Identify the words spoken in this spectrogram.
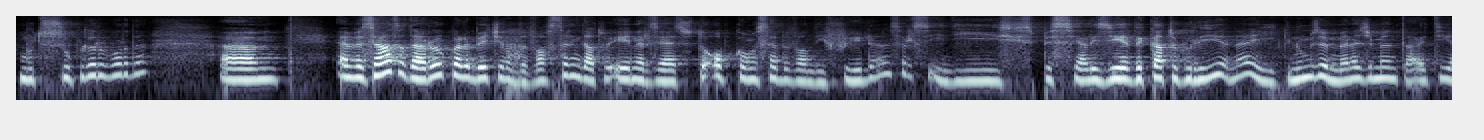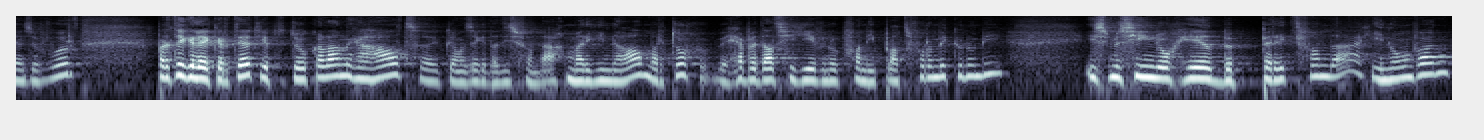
moet soepeler worden. Um, en we zaten daar ook wel een beetje op de vaststelling dat we enerzijds de opkomst hebben van die freelancers in die gespecialiseerde categorieën, hè, ik noem ze management, IT enzovoort. Maar tegelijkertijd, je hebt het ook al aangehaald, je kan zeggen dat is vandaag marginaal, maar toch, we hebben dat gegeven ook van die platformeconomie is misschien nog heel beperkt vandaag in omvang.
